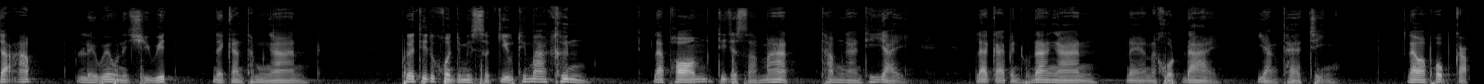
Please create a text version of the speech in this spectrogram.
จะ up level ในชีวิตในการทำงาน เพื่อที่ทุกคนจะมีสกิลที่มากขึ้น และพร้อมที่จะสามารถทำงานที่ใหญ่ และกลายเป็นหัวหน้างานในอนาคตได้อย่างแท้จริง แล้วมาพบกับ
